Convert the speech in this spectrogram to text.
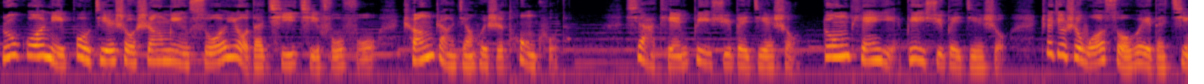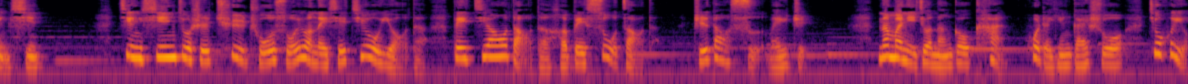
如果你不接受生命所有的起起伏伏，成长将会是痛苦的。夏天必须被接受，冬天也必须被接受，这就是我所谓的静心。静心就是去除所有那些旧有的、被教导的和被塑造的，直到死为止。那么你就能够看。或者应该说，就会有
